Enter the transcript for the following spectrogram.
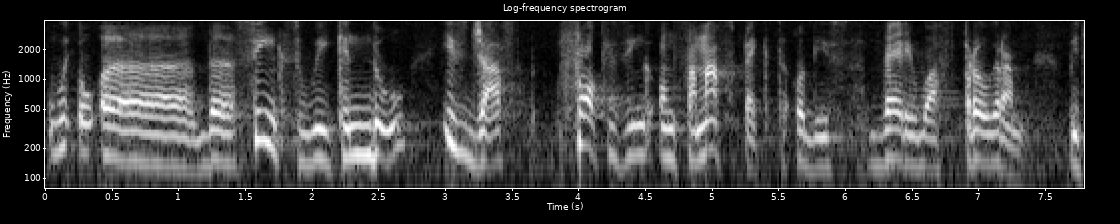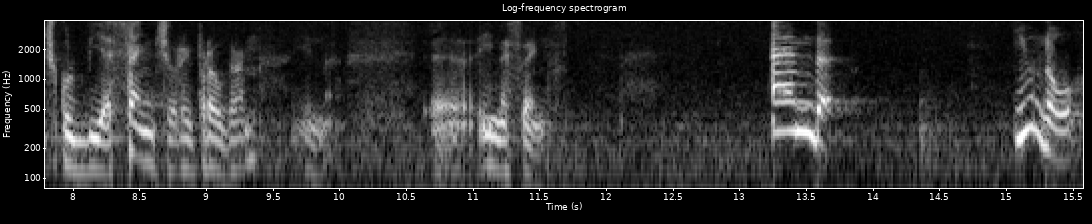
we, uh, the things we can do is just focusing on some aspect of this very vast program, which could be a century program in, uh, in a sense. And you know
